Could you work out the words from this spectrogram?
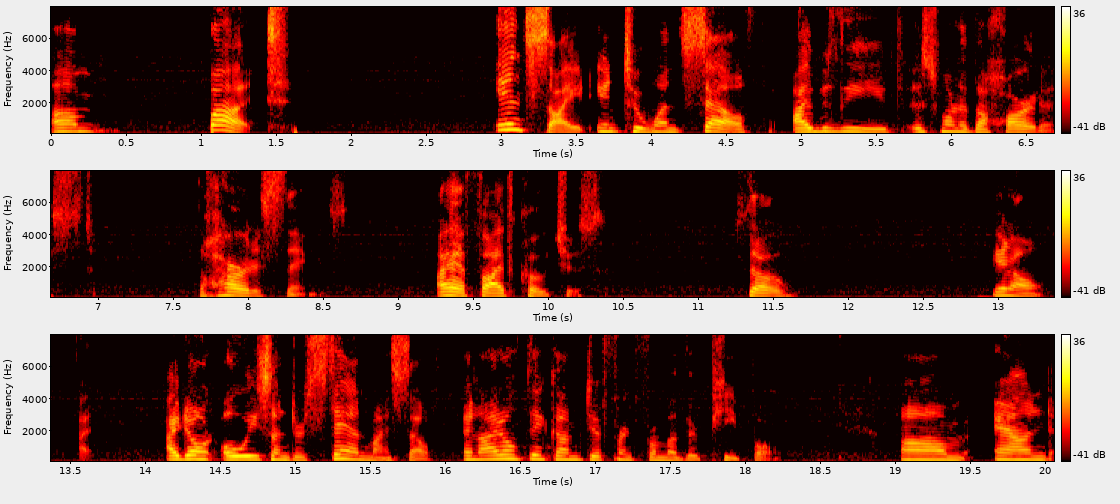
Um, but insight into oneself, I believe, is one of the hardest, the hardest things. I have five coaches. So, you know, I don't always understand myself, and I don't think I'm different from other people. Um, and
